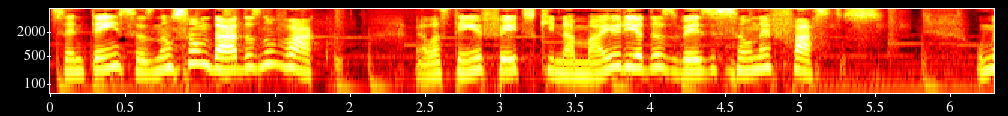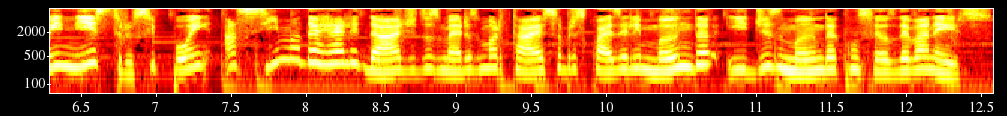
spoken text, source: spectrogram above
Sentenças não são dadas no vácuo. Elas têm efeitos que, na maioria das vezes, são nefastos. O ministro se põe acima da realidade dos meros mortais sobre os quais ele manda e desmanda com seus devaneios.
